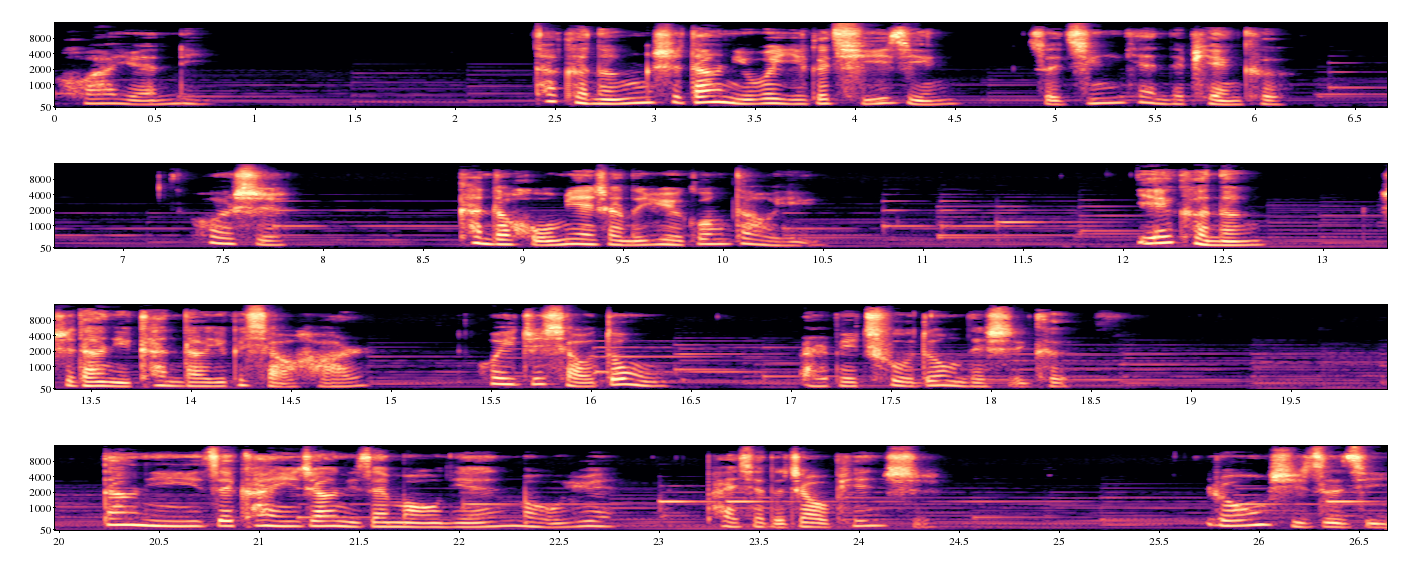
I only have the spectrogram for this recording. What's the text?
花园里。它可能是当你为一个奇景所惊艳的片刻，或是看到湖面上的月光倒影，也可能是当你看到一个小孩或一只小动物而被触动的时刻。当你在看一张你在某年某月拍下的照片时，容许自己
